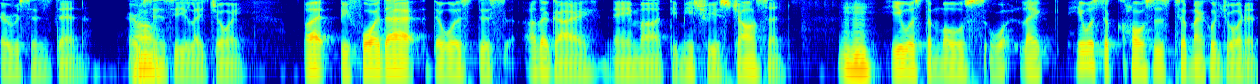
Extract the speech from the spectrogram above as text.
ever since then. Ever Wow. since he like joined. But before that, there was this other guy named uh, Demetrious Johnson. Mm-hmm. He was the most like he was the closest to Michael Jordan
